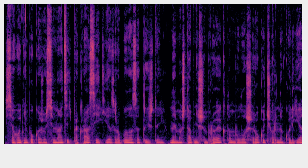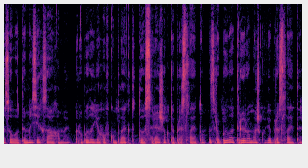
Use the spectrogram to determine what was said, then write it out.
Сьогодні покажу 17 прикрас, які я зробила за тиждень. Наймасштабнішим проектом було широке чорне кольє з золотими зігзагами. Робила його в комплект до сережок та браслету. Зробила три ромашкові браслети.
